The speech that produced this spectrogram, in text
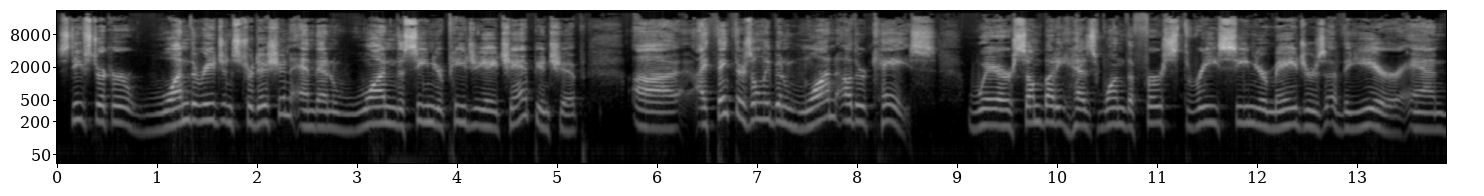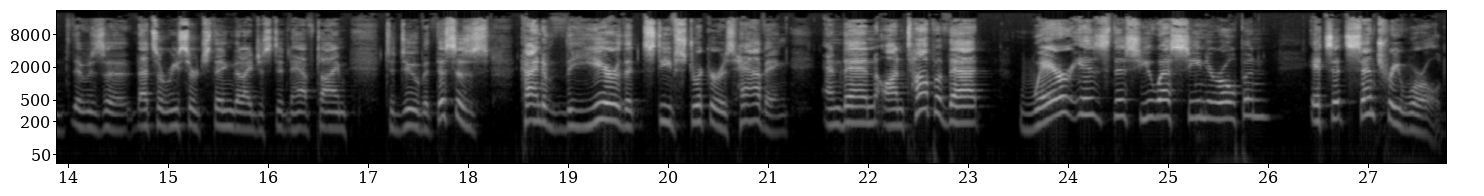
Steve Stricker won the Regions Tradition and then won the Senior PGA Championship. Uh, I think there's only been one other case where somebody has won the first three senior majors of the year, and there was a that's a research thing that I just didn't have time to do. But this is kind of the year that Steve Stricker is having, and then on top of that, where is this U.S. Senior Open? It's at SentryWorld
